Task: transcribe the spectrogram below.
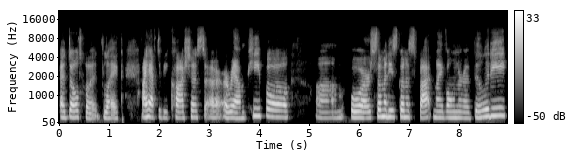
adulthood. Like, I have to be cautious uh, around people. Um, or somebody's going to spot my vulnerability.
